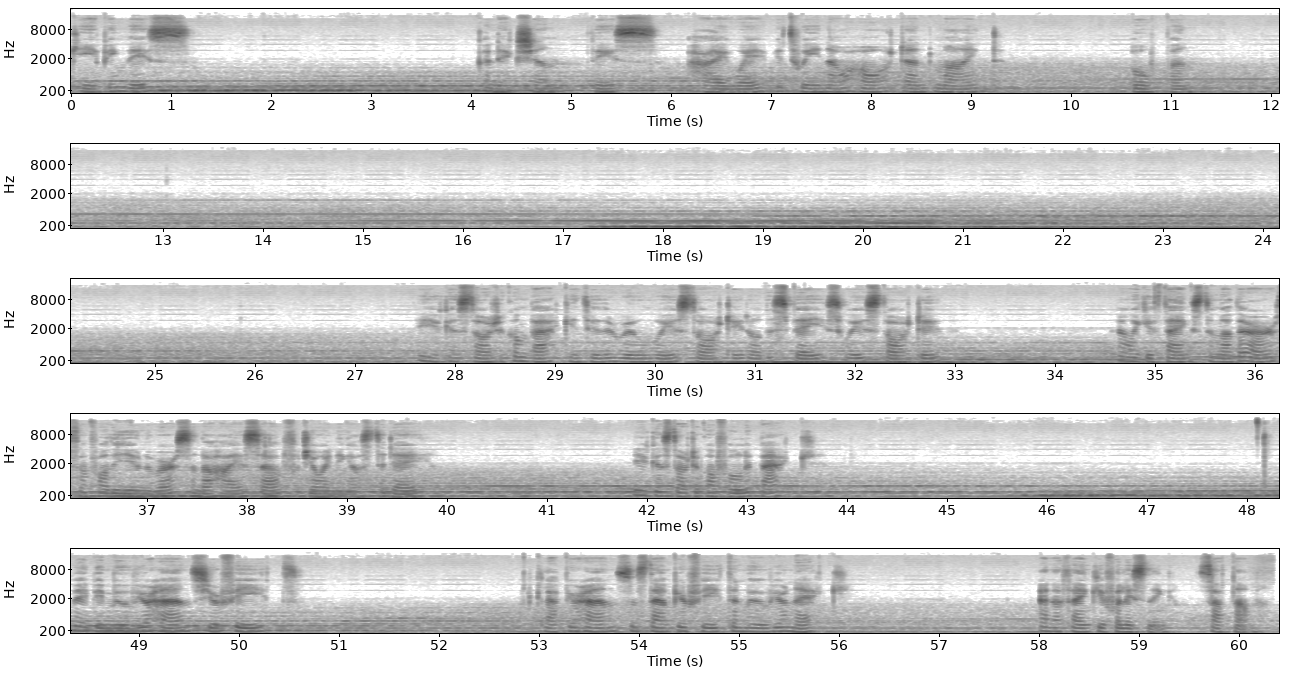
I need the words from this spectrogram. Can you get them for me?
Keeping this connection, this highway between our heart and mind open. Start to come back into the room where you started or the space where you started. And we give thanks to Mother Earth and for the universe and our higher self for joining us today. You can start to come fully back. Maybe move your hands, your feet. Clap your hands and stamp your feet and move your neck. And I thank you for listening. Satnam.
